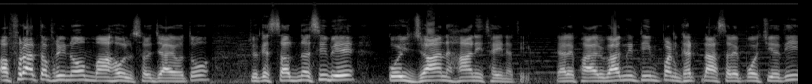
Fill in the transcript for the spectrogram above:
અફરાતફરીનો માહોલ સર્જાયો હતો. જોકે સદનસીબે કોઈ જાનહાનિ થઈ નથી. ત્યારે ફાયર વિભાગની ટીમ પણ ઘટના સ્થળે પહોંચી હતી,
